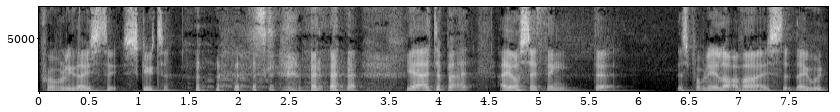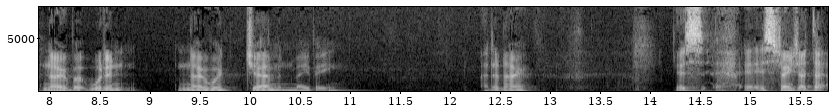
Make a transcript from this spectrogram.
probably those two. Scooter. yeah, I d- but I also think that there's probably a lot of artists that they would know but wouldn't know were German. Maybe I don't know. It's it's strange. I don't,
